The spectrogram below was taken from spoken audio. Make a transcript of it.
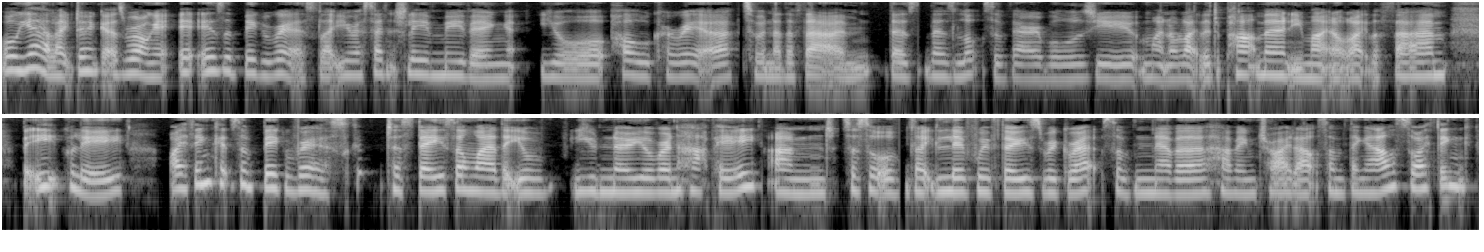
Well, yeah, like, don't get us wrong, it, it is a big risk. Like, you're essentially moving your whole career to another firm. There's, there's lots of variables. You might not like the department, you might not like the firm, but equally, I think it's a big risk to stay somewhere that you're you know you're unhappy and to sort of like live with those regrets of never having tried out something else. So I think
